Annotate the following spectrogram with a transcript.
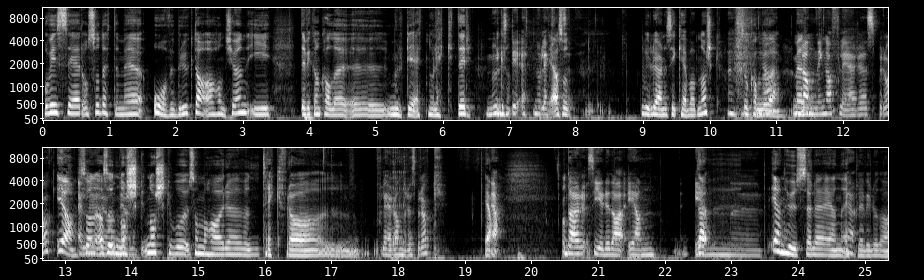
Og vi ser også dette med overbruk da, av hannkjønn i det vi kan kalle uh, multietnolekter. Multietnolekter. Ja, altså, vil du gjerne si kebabnorsk, så kan du ja, det. Men, blanding av flere språk? Ja, så, altså norsk, norsk som har uh, trekk fra uh, Flere andre språk? Ja. ja. Og der sier de da én en, eh, en hus eller en eple ja. vil du da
